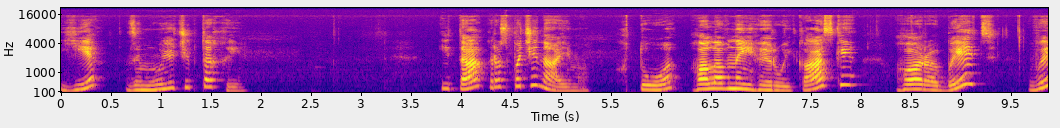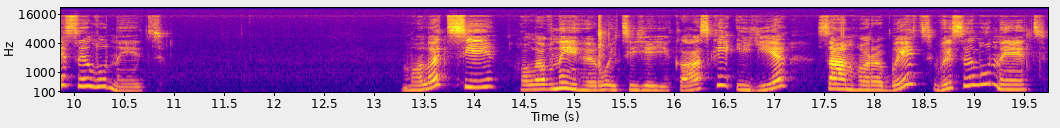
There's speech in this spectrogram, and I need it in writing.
є зимуючі птахи. І так розпочинаємо. Хто головний герой казки? Горобець веселунець. Молодці! Головний герой цієї казки і є сам горобець веселунець.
